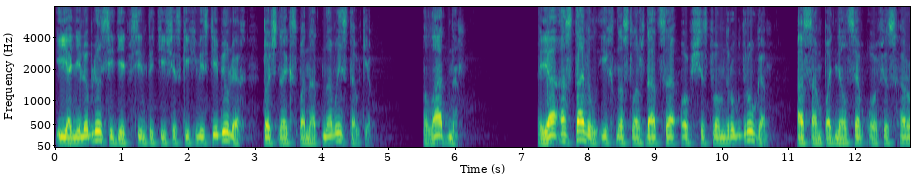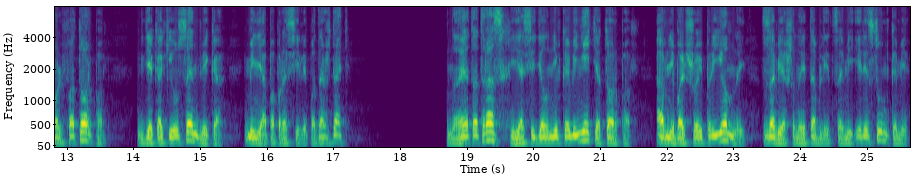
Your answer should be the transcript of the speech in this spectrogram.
и я не люблю сидеть в синтетических вестибюлях, точно экспонат на выставке». «Ладно», я оставил их наслаждаться обществом друг друга, а сам поднялся в офис Рольфа Торпа, где, как и у Сэндвика, меня попросили подождать. На этот раз я сидел не в кабинете Торпа, а в небольшой приемной, завешанной таблицами и рисунками,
